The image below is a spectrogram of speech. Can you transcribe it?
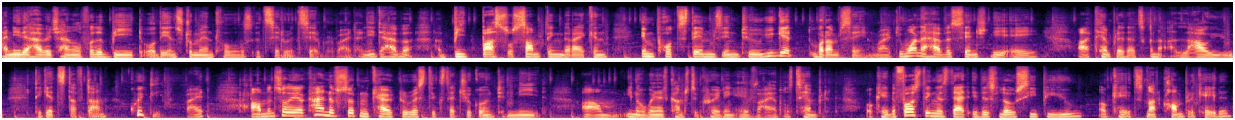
I need to have a channel for the beat or the instrumentals, etc, etc, right? I need to have a, a beat bus or something that I can import stems into. You get what I'm saying, right? You want to have essentially a, a template that's going to allow you to get stuff done quickly, right? Um, and so there are kind of certain characteristics that you're going to need, um, you know, when it comes to creating a viable template. Okay, the first thing is that it is low CPU. Okay, it's not complicated.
